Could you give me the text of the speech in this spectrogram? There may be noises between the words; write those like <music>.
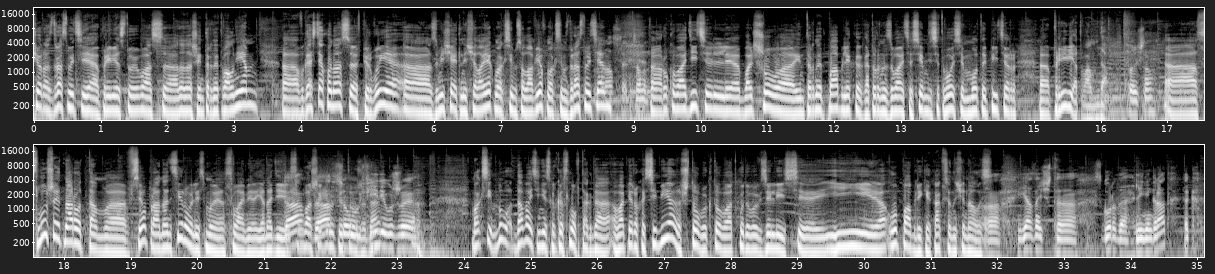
Еще раз здравствуйте, приветствую вас э, на нашей интернет-волне. Э, в гостях у нас впервые э, замечательный человек Максим Соловьев. Максим, здравствуйте. Здравствуйте, Руководитель большого интернет-паблика, который называется 78 Мото Питер. Привет вам, да. Точно. Слушает народ там, все, проанонсировались мы с вами, я надеюсь, да, в вашей да, группе все тоже, в эфире да? уже. <laughs> Максим, ну давайте несколько слов тогда, во-первых, о себе, что вы, кто вы, откуда вы взялись, э, и о паблике, как все начиналось. А, я, значит, э, с города Ленинград, как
